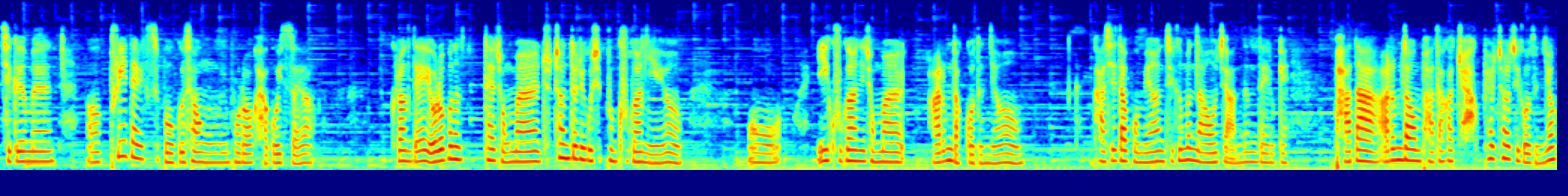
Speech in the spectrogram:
지금은 어, 프리데릭스보그 성을 보러 가고 있어요. 그런데 여러분한테 정말 추천드리고 싶은 구간이에요. 어, 이 구간이 정말 아름답거든요. 가시다 보면 지금은 나오지 않는데 이렇게 바다, 아름다운 바다가 쫙 펼쳐지거든요.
